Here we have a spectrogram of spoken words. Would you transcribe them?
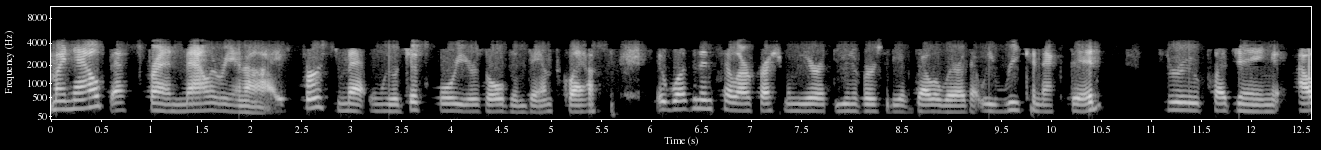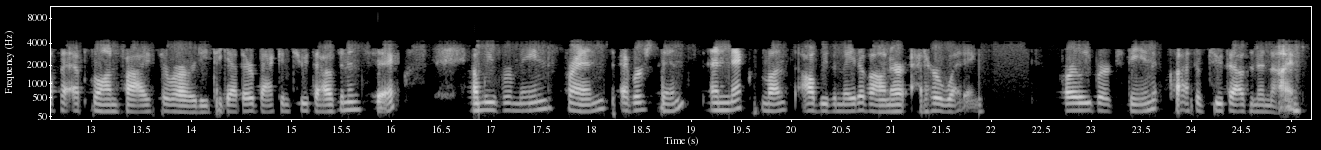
My now best friend Mallory and I first met when we were just four years old in dance class. It wasn't until our freshman year at the University of Delaware that we reconnected through pledging Alpha Epsilon Phi sorority together back in 2006. And we've remained friends ever since. And next month, I'll be the maid of honor at her wedding. Carly Bergstein, class of 2009.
